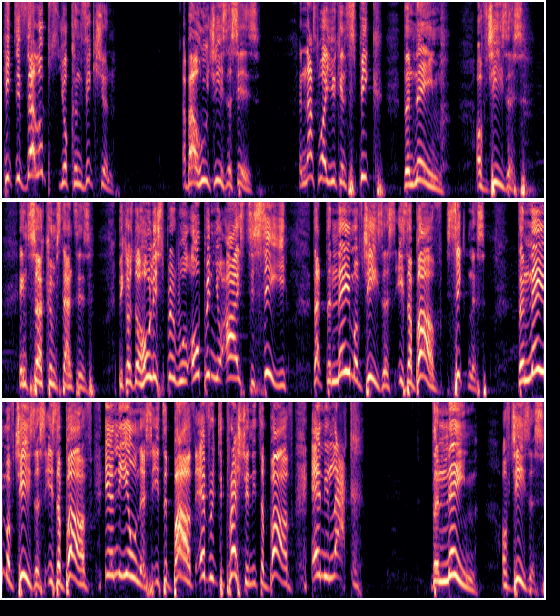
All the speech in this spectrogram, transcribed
He develops your conviction about who Jesus is. And that's why you can speak the name of Jesus in circumstances because the Holy Spirit will open your eyes to see that the name of Jesus is above sickness. The name of Jesus is above any illness, it's above every depression, it's above any lack. The name of Jesus.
